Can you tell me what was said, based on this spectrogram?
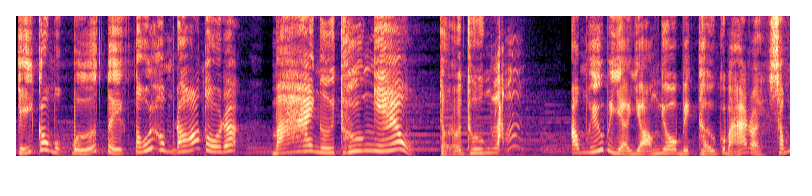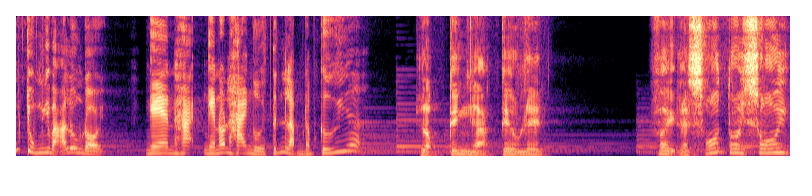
Chỉ có một bữa tiệc tối hôm đó thôi đó Mà hai người thương nhau. Trời ơi thương lắm. Ông Hiếu bây giờ dọn vô biệt thự của bà rồi Sống chung với bà luôn rồi. Nghe nghe nói hai người tính làm đám cưới á. Lộc kinh ngạc kêu lên. Vậy là số tôi xôi.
